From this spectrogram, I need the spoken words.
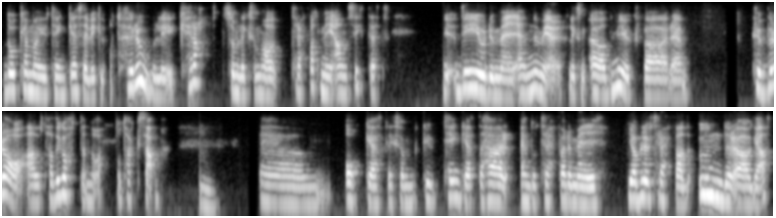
då kan man ju tänka sig vilken otrolig kraft som liksom har träffat mig i ansiktet. Det gjorde mig ännu mer liksom ödmjuk för eh, hur bra allt hade gått ändå och tacksam. Mm. Eh, och att liksom, gud, tänk att det här ändå träffade mig jag blev träffad under ögat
